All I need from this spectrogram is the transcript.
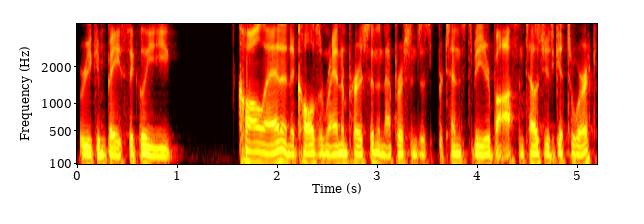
where you can basically call in and it calls a random person, and that person just pretends to be your boss and tells you to get to work.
